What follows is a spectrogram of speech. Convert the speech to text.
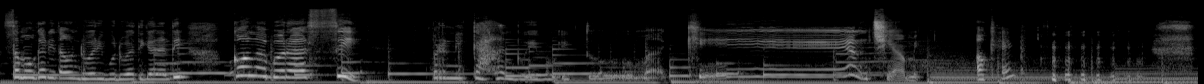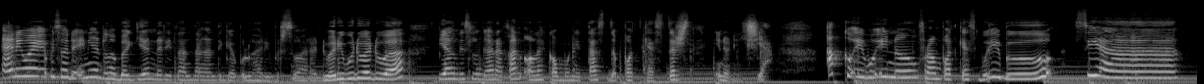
Semoga di tahun 2023 nanti kolaborasi pernikahan Bu Ibu itu makin ciamik. Oke? Okay? anyway, episode ini adalah bagian dari tantangan 30 hari bersuara 2022 yang diselenggarakan oleh komunitas The Podcasters Indonesia. Aku Ibu Inung from Podcast Bu Ibu. See ya!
